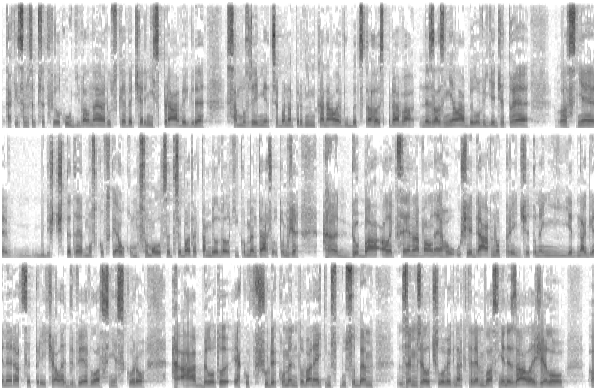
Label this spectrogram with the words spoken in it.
taky jsem se před chvilkou díval na ruské večerní zprávy, kde samozřejmě třeba na prvním kanále vůbec tahle zpráva nezazněla. Bylo vidět, že to je vlastně, když čtete moskovské ruského komsomolce třeba, tak tam byl velký komentář o tom, že eh, doba Alexeje Navalného už je dávno pryč, že to není jedna generace pryč, ale dvě vlastně skoro. A bylo to jako všude komentované tím způsobem, zemřel člověk, na kterém vlastně nezáleželo, eh,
